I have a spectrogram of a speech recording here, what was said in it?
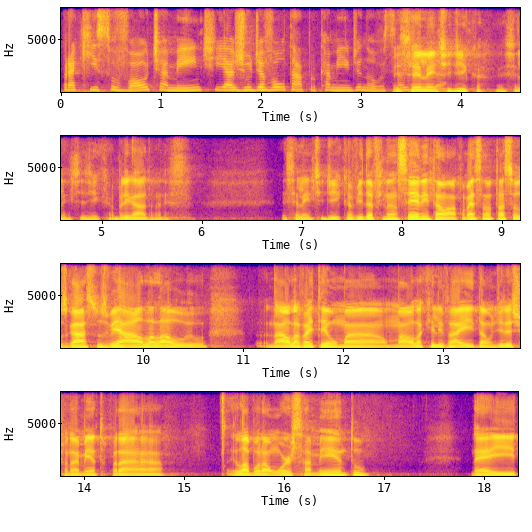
para que isso volte à mente e ajude a voltar para o caminho de novo. Isso excelente ajuda. dica, excelente dica. Obrigado, Vanessa. Excelente dica. Vida financeira, então, ó, começa a anotar seus gastos, vê a aula lá. O, na aula vai ter uma, uma aula que ele vai dar um direcionamento para elaborar um orçamento, né, e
